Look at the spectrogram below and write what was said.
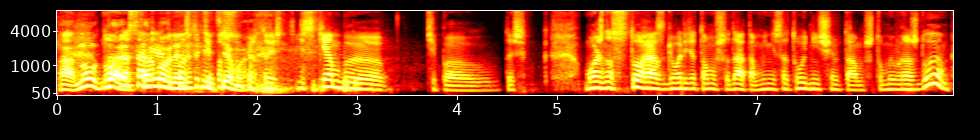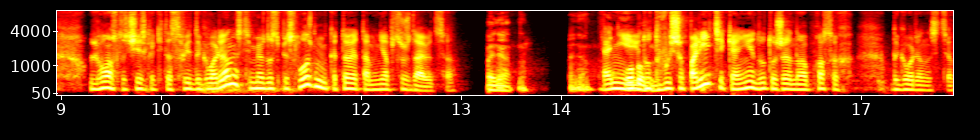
А, ну, Ну, да, на самом деле, это просто типа тема. супер, то есть и с кем бы типа, то есть можно сто раз говорить о том, что да, там мы не сотрудничаем, там, что мы враждуем. В любом случае есть какие-то свои договоренности между спецслужбами, которые там не обсуждаются. Понятно. Понятно. Они Удобно. идут выше политики, они идут уже на вопросах договоренности.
